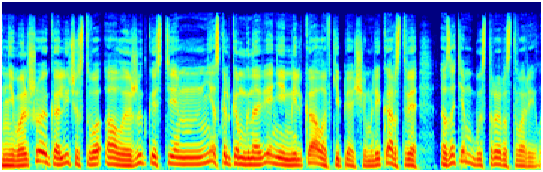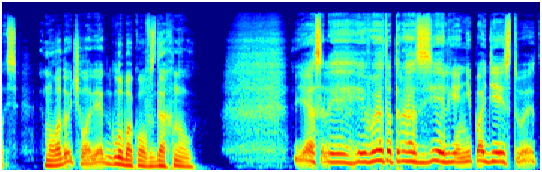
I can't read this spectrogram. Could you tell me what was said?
Небольшое количество алой жидкости несколько мгновений мелькало в кипящем лекарстве, а затем быстро растворилось. Молодой человек глубоко вздохнул. «Если и в этот раз зелье не подействует,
